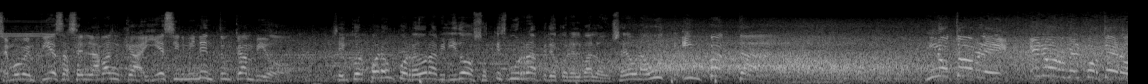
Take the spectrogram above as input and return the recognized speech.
Se mueven piezas en la banca y es inminente un cambio. Se incorpora un corredor habilidoso que es muy rápido con el balón. Será una útil. ¡Impacta! ¡Notable! ¡Enorme el portero!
